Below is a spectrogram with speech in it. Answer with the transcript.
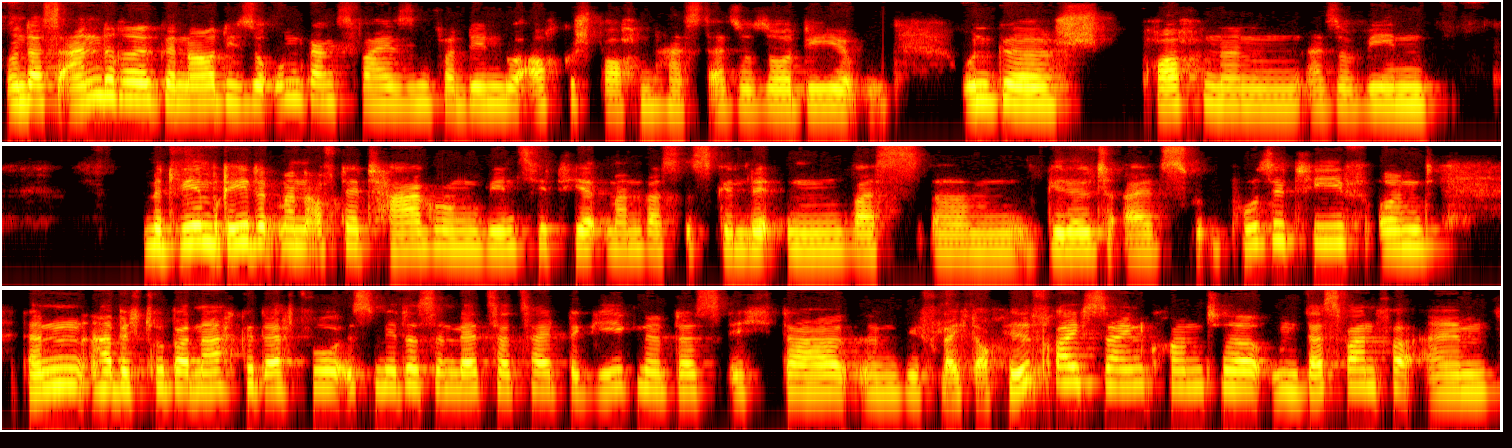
Und das andere genau diese Umgangsweisen, von denen du auch gesprochen hast, also so die ungesprochenen, also wen mit wem redet man auf der Tagung, wen zitiert man, was ist gelitten, was ähm, gilt als positiv. Und dann habe ich drüber nachgedacht, wo ist mir das in letzter Zeit begegnet, dass ich da irgendwie vielleicht auch hilfreich sein konnte. Und das waren vor allem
